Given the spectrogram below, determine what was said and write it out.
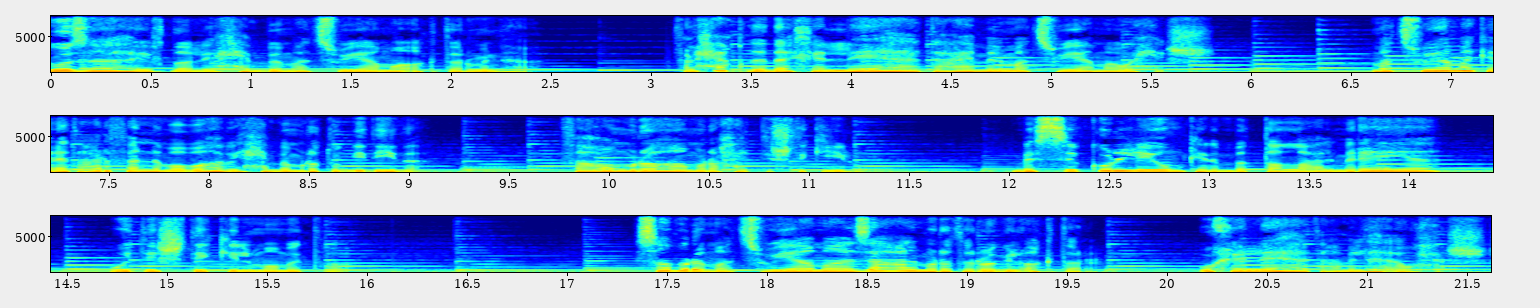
جوزها هيفضل يحب ماتسوياما أكتر منها. فالحقد ده خلاها تعامل ماتسوياما وحش. ماتسوياما كانت عارفة إن باباها بيحب مراته الجديدة فعمرها ما راحت تشتكي له. بس كل يوم كانت بتطلع المراية وتشتكي لمامتها. صبر ماتسوياما زعل مرات الراجل أكتر وخلاها تعملها أوحش.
